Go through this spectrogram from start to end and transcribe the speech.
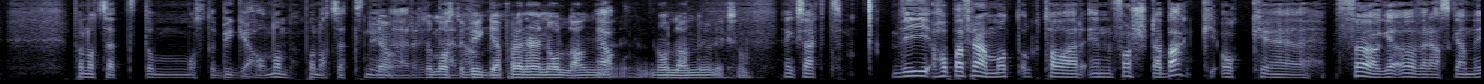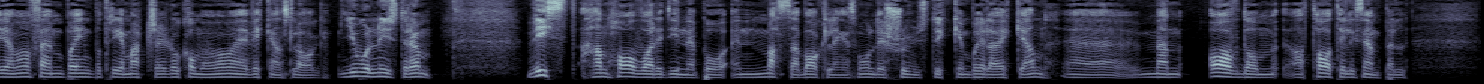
på något sätt, de måste bygga honom på något sätt nu. Ja, när, de måste bygga han... på den här nollan, ja. nollan nu liksom. Exakt. Vi hoppar framåt och tar en första back och eh, föga överraskande, gör man fem poäng på tre matcher då kommer man med i veckans lag. Joel Nyström. Visst, han har varit inne på en massa baklängesmål, det är sju stycken på hela veckan. Eh, men av dem, att ta till exempel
